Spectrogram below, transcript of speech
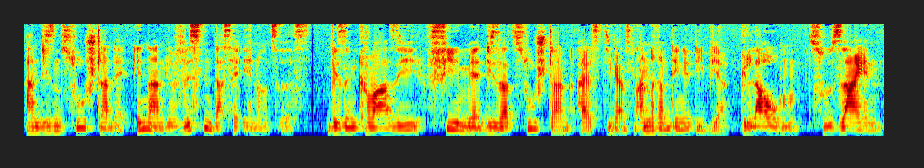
an diesen Zustand erinnern. Wir wissen, dass er in uns ist. Wir sind quasi viel mehr dieser Zustand als die ganzen anderen Dinge, die wir glauben zu sein,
